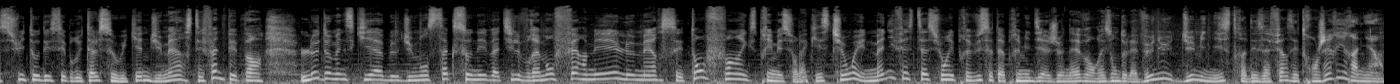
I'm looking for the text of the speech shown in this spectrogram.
suite au décès brutal ce week-end du maire Stéphane Pépin. Le domaine skiable du Mont Saxonnet va-t-il vraiment fermer? Le maire s'est enfin exprimé sur la question et une manifestation est prévue cet après-midi à Genève en raison de la venue du ministre des Affaires étrangères iranien.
